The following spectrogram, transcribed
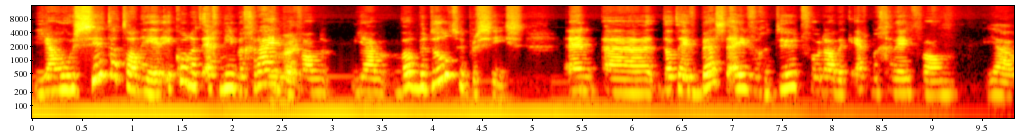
ja, hoe zit dat dan, heer? Ik kon het echt niet begrijpen. Nee. Van, ja, wat bedoelt u precies? En eh, dat heeft best even geduurd voordat ik echt begreep van, ja,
